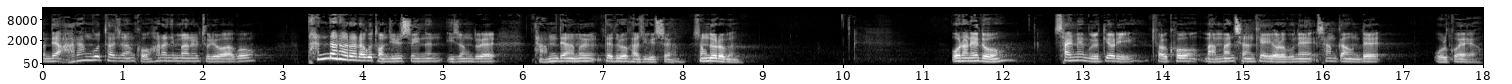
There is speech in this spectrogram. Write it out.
그런데 아랑곳하지 않고 하나님만을 두려워하고 판단하라라고 던질 수 있는 이 정도의 담대함을 베드로 가지고 있어요. 성도 여러분, 올 한해도 삶의 물결이 결코 만만치 않게 여러분의 삶 가운데 올 거예요.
